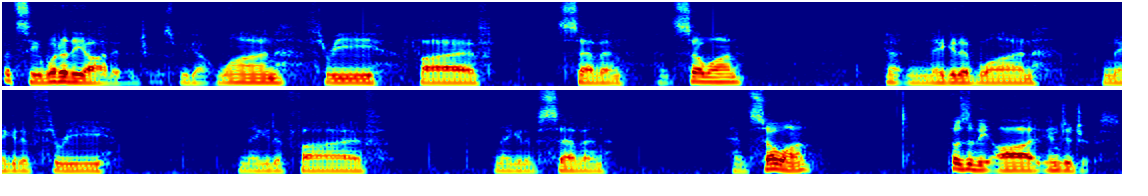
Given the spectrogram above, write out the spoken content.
Let's see, what are the odd integers? We got 1, 3, 5, 7, and so on We got negative 1, negative 3, negative 5, negative 7, and so on. Those are the odd integers.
